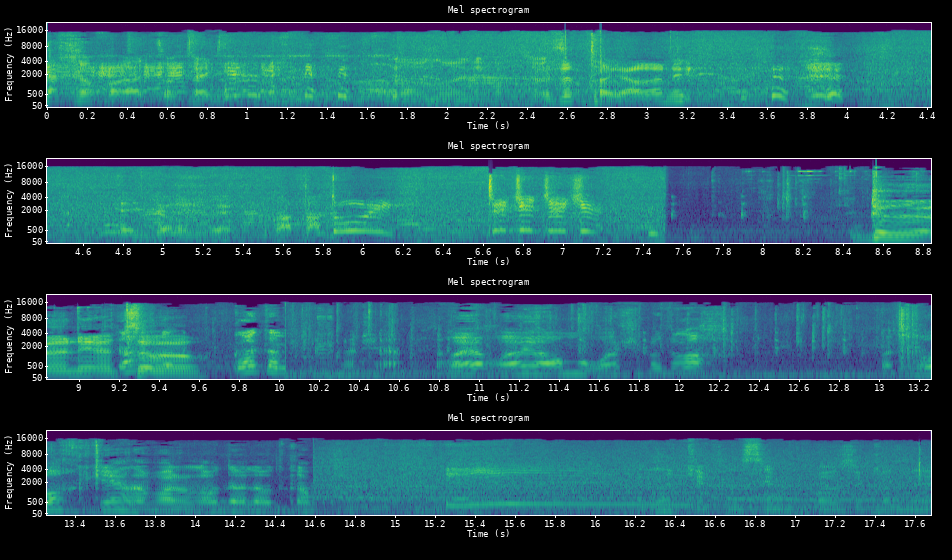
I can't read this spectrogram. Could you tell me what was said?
ככה הפרה צוחקת? לא, נו, אני ככה איזה תייר אני? רטטוי! דה, אני אעצור. אתה רואה, רואה, ההומו, רואה שפתוח? בטוח כן, אבל אני לא יודע לעוד כמה. איזה כיף נשים פה איזה כזה...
